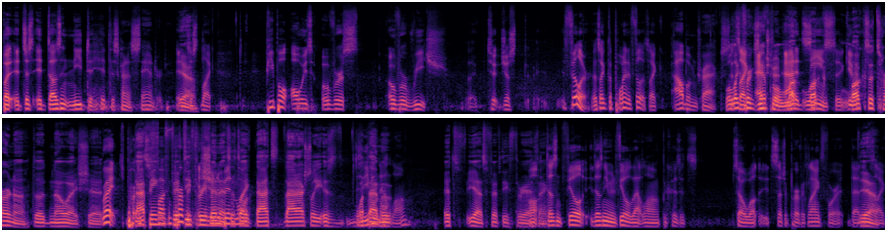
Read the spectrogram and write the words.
but it just it doesn't need to hit this kind of standard. It's Yeah. just like people always over overreach like, to just filler. It's like the point of filler. It's like album tracks. Well, it's like, for example, Lu- added scenes Lux, to give. Lux Eterna, the Noe shit. Right, per- that being fucking perfect. It 53 shouldn't minutes. It's more. like that's that actually is Is what it that even that movie. long? It's yeah, it's 53. I Well, think. it doesn't feel. It doesn't even feel that long because it's so well. It's such a perfect length for it that Yeah. it's like.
